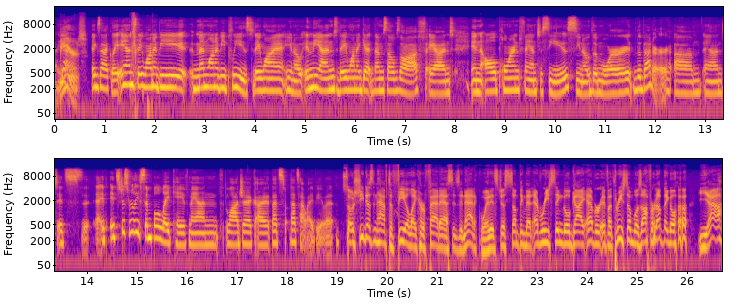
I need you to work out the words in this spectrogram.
like yeah, beers. exactly. And they want to be men want to be pleased. They want, you know, in the end they want to get themselves off and in all porn fantasies, you know, the more the better. Um, and it's it, it's just really simple like caveman logic. I that's that's how I view it. So she doesn't have to feel like her fat ass is inadequate. It's just something that every single guy ever, if a threesome was offered up, they go, yeah.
